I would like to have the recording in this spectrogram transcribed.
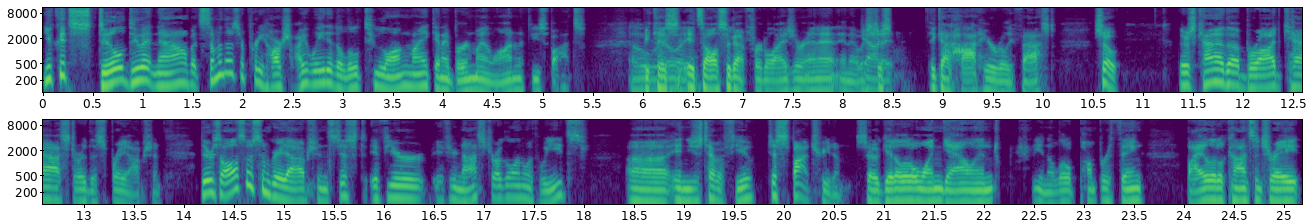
You could still do it now, but some of those are pretty harsh. I waited a little too long, Mike, and I burned my lawn in a few spots Oh, because really? it's also got fertilizer in it and it was Got just it. it got hot here really fast. So there's kind of the broadcast or the spray option. There's also some great options just if you're if you're not struggling with weeds uh, and you just have a few, just spot treat them. So get a little one gallon, you know, little pumper thing, buy a little concentrate,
